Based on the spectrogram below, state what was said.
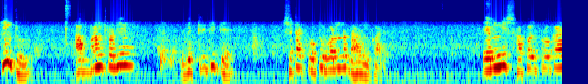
কিন্তু আভ্যন্তরীণ বিকৃতিতে সেটা কটুবর্ণ ধারণ করে। এমনি সকল প্রকার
